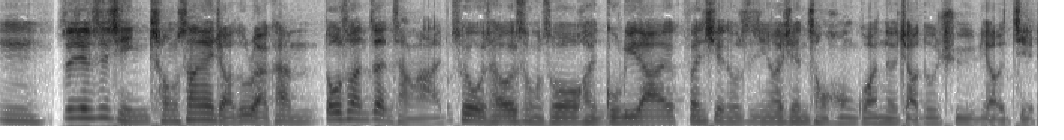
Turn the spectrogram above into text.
嗯，这件事情从商业角度来看都算正常啦，所以我才为什么说很鼓励大家分析很多事情要先从宏观的角度去了解。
